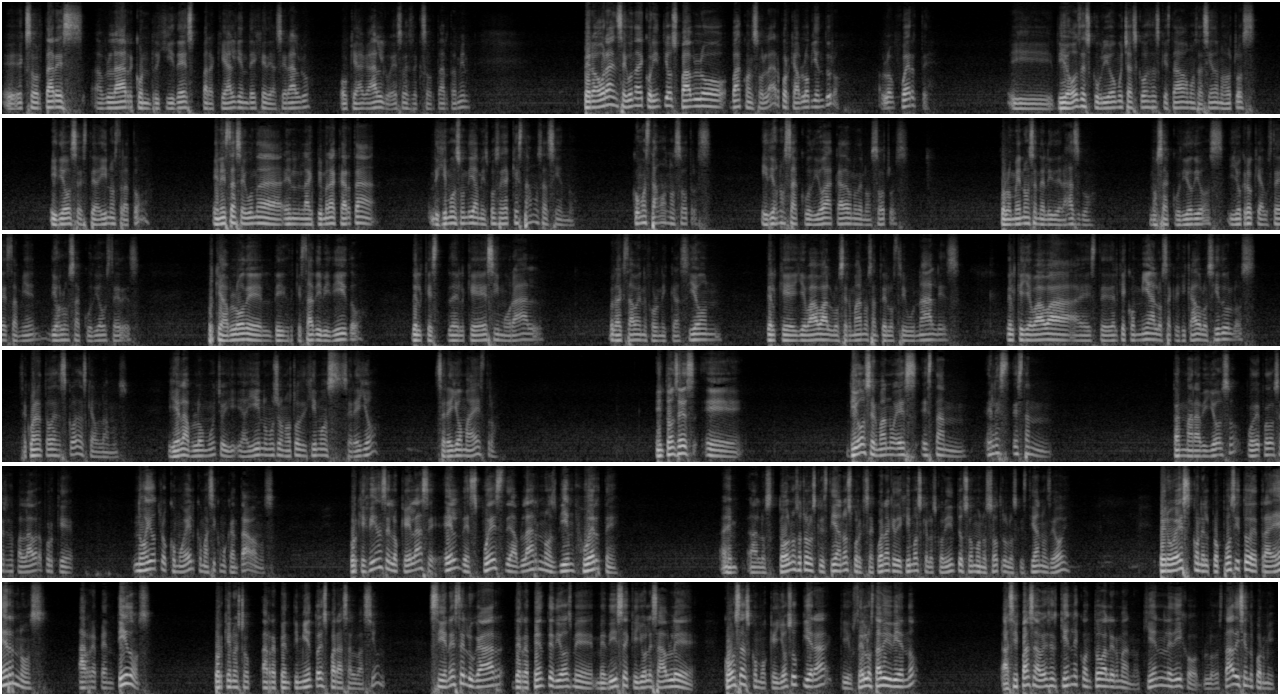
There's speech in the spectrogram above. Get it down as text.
eh, exhortar es hablar con rigidez para que alguien deje de hacer algo o que haga algo. Eso es exhortar también. Pero ahora en 2 de Corintios Pablo va a consolar porque habló bien duro, habló fuerte. Y Dios descubrió muchas cosas que estábamos haciendo nosotros y Dios este, ahí nos trató. En esta segunda, en la primera carta, dijimos un día a mi esposa, ¿ya qué estamos haciendo? ¿Cómo estamos nosotros? Y Dios nos sacudió a cada uno de nosotros, por lo menos en el liderazgo. Nos sacudió Dios. Y yo creo que a ustedes también, Dios los sacudió a ustedes. Porque habló del, que está dividido, del que, del que es inmoral, ¿verdad? que estaba en fornicación, del que llevaba a los hermanos ante los tribunales, del que llevaba, este, del que comía los sacrificados, los ídolos. ¿Se acuerdan todas esas cosas que hablamos? Y él habló mucho y, ahí nosotros dijimos, ¿seré yo? ¿Seré yo maestro? Entonces, eh, Dios, hermano, es, es tan, Él es, es, tan, tan maravilloso, puedo, puedo usar esa palabra, porque no hay otro como Él, como así como cantábamos. Porque fíjense lo que Él hace. Él después de hablarnos bien fuerte em, a los, todos nosotros los cristianos, porque se acuerdan que dijimos que los corintios somos nosotros los cristianos de hoy. Pero es con el propósito de traernos arrepentidos, porque nuestro arrepentimiento es para salvación. Si en este lugar de repente Dios me, me dice que yo les hable cosas como que yo supiera que usted lo está viviendo, Así pasa a veces. ¿Quién le contó al hermano? ¿Quién le dijo? Lo estaba diciendo por mí.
